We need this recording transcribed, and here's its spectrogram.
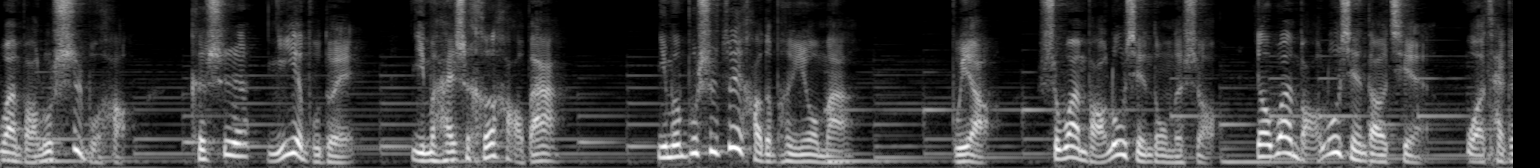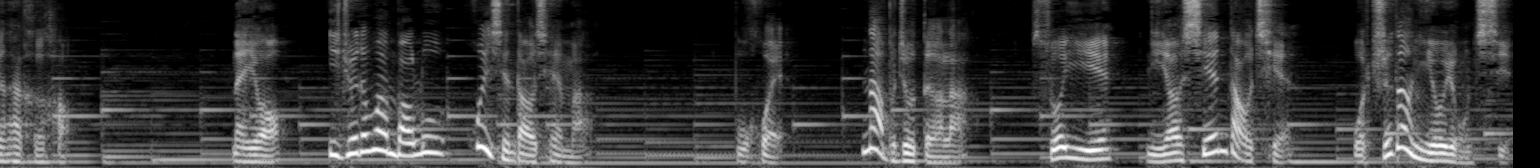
万宝路是不好。可是你也不对，你们还是和好吧。你们不是最好的朋友吗？不要，是万宝路先动的手，要万宝路先道歉，我才跟他和好。奶油，你觉得万宝路会先道歉吗？不会，那不就得了？所以你要先道歉。我知道你有勇气，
